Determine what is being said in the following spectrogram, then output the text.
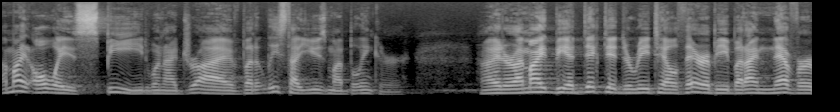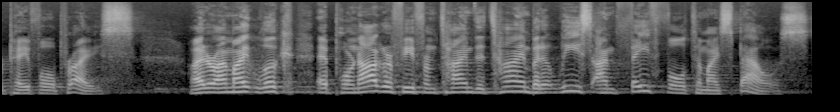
I might always speed when I drive, but at least I use my blinker, right? Or I might be addicted to retail therapy, but I never pay full price. Right? Or I might look at pornography from time to time, but at least I'm faithful to my spouse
